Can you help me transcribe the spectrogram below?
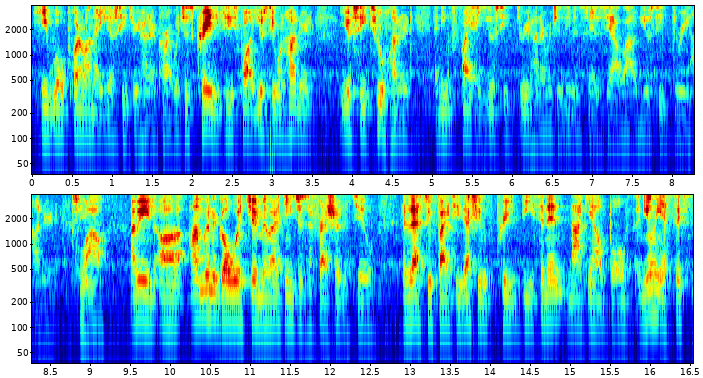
he will put him on that UFC 300 card, which is crazy because he's fought UFC 100, UFC 200, and he would fight at UFC 300, which is even insane to say out loud. UFC 300. Jeez. Wow. I mean, uh, I'm gonna go with Jim Miller. I think he's just a fresher of the two. His last two fights, he's actually looked pretty decent in, knocking out both, and he only has six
